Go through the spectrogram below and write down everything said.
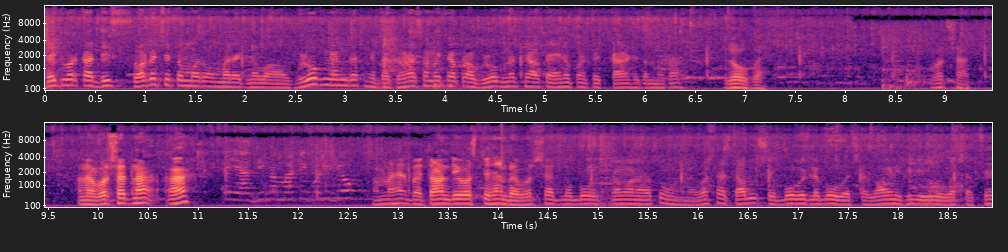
જય દ્વારકાધીશ. સ્વાગત છે તમારું અમારા એક નવા વ્લોગની અંદર. ને ભાઈ, ઘણા સમયથી આપણા વ્લોગ નથી આવતા, એનું પણ કંઈક કારણ છે તમને કહું. જો ભાઈ, વરસાદ. અને વરસાદના, હા? હમણાં છે ને ભાઈ, ત્રણ દિવસથી છે ને ભાઈ, વરસાદનું બહુ પ્રમાણ હતું અને વરસાદ ચાલુ છે, બહુ એટલે બહુ વરસાદ, વાવણી થઈ જાય એવો વરસાદ છે.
